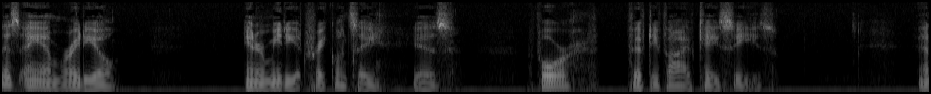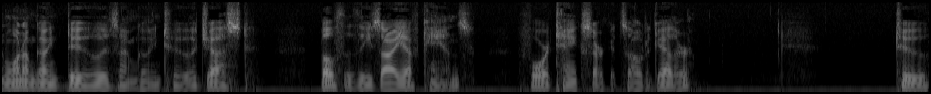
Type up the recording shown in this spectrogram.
This AM radio intermediate frequency is 455 kcs. And what I'm going to do is I'm going to adjust both of these IF cans, four tank circuits altogether, to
